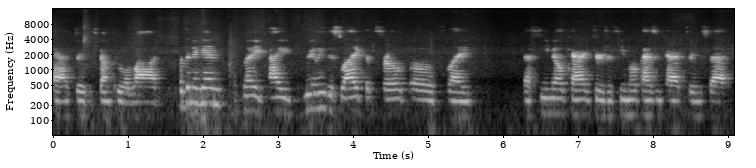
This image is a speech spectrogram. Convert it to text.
character that's gone through a lot. But then again, like I really dislike the trope of like female characters or female passing characters that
